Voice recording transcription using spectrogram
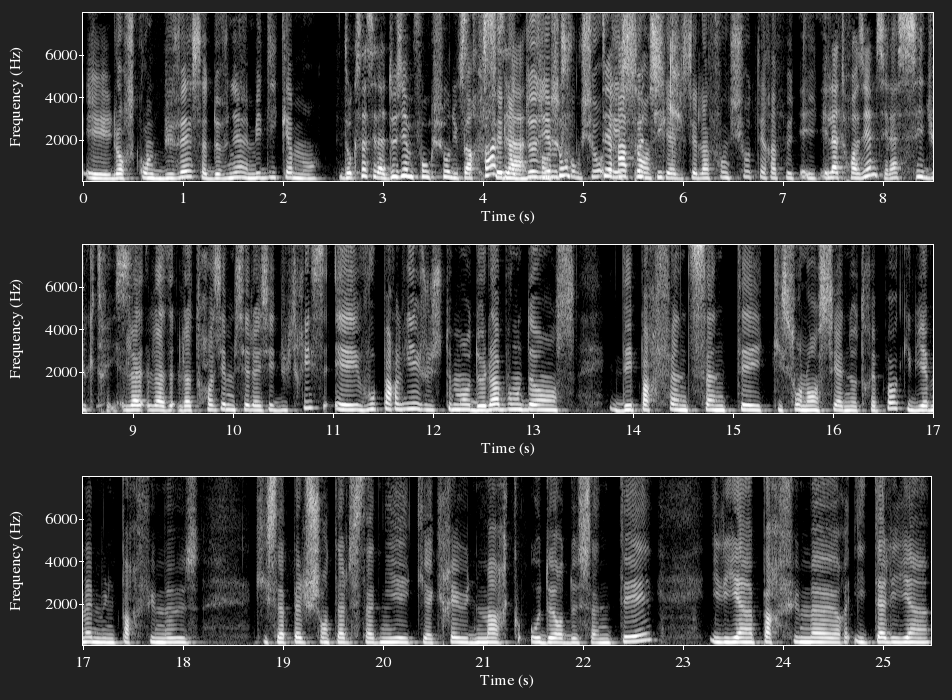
Et lorsqu'on le buvait, ça devenait un médicament. Donc ça, c'est la deuxième fonction du parfum. C'est la, deuxième fonction, essentielle. C'est la fonction thérapeutique. Et, la troisième, c'est la séductrice. La, troisième, c'est la séductrice. Et vous parliez justement de l'abondance des parfums de sainteté qui sont lancés à notre époque. Il y a même une parfumeuse qui s'appelle Chantal Stanier qui a créé une marque odeur de sainteté. Il y a un parfumeur italien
